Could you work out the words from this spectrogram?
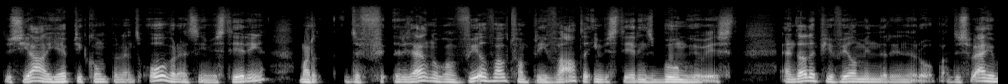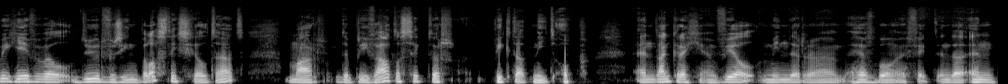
Dus ja, je hebt die component overheidsinvesteringen, maar er is eigenlijk nog een veelvoud van private investeringsboom geweest. En dat heb je veel minder in Europa. Dus wij geven wel duur voorzien belastingsgeld uit, maar de private sector pikt dat niet op. En dan krijg je een veel minder uh, hefboom-effect. En, dat, en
